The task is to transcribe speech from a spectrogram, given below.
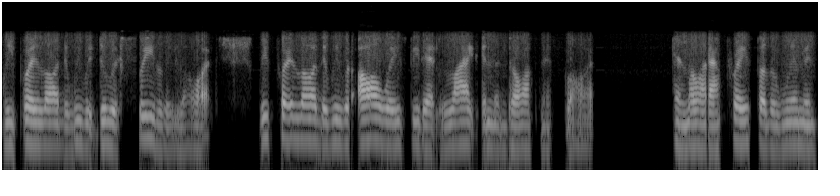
We pray, Lord, that we would do it freely, Lord. We pray, Lord, that we would always be that light in the darkness, Lord. And Lord, I pray for the women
